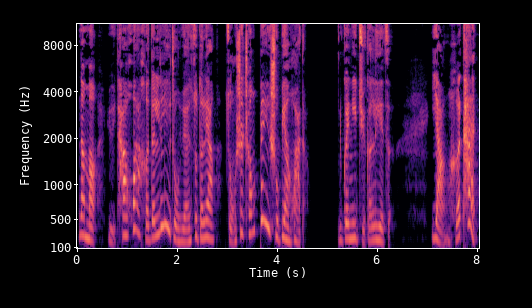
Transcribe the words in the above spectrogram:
那么与它化合的另一种元素的量总是呈倍数变化的。我给你举个例子，氧和碳。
